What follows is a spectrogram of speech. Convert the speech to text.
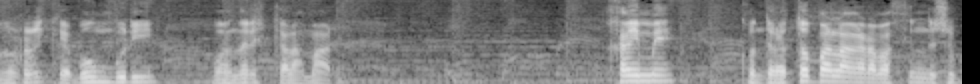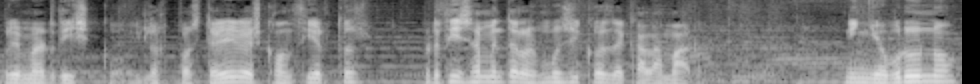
Enrique Bumburi o Andrés Calamaro. Jaime contrató para la grabación de su primer disco y los posteriores conciertos precisamente los músicos de Calamaro, Niño Bruno,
